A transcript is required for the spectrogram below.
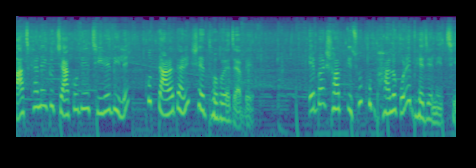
মাঝখানে একটু চাকু দিয়ে চিড়ে দিলে খুব তাড়াতাড়ি সেদ্ধ হয়ে যাবে। এবার সব কিছু খুব ভালো করে ভেজে নিচ্ছি।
